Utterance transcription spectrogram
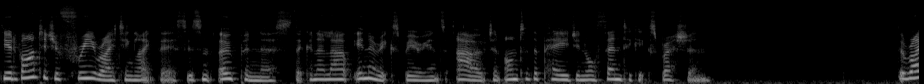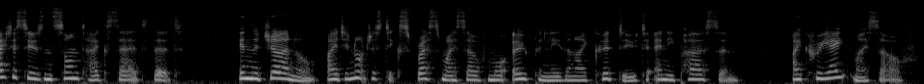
The advantage of free writing like this is an openness that can allow inner experience out and onto the page in authentic expression. The writer Susan Sontag said that in the journal, I do not just express myself more openly than I could do to any person I create myself.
